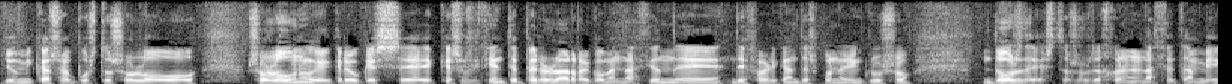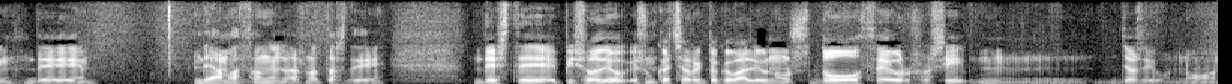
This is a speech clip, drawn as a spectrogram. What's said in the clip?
yo en mi caso he puesto solo, solo uno, que creo que es, eh, que es suficiente, pero la recomendación de, de fabricante es poner incluso dos de estos. Os dejo el enlace también de, de Amazon en las notas de, de este episodio. Es un cacharrito que vale unos 12 euros o así. Mm, ya os digo, no,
